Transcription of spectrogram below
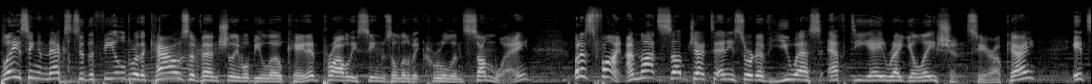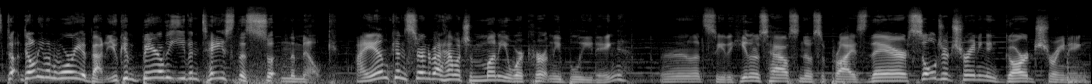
Placing it next to the field where the cows eventually will be located probably seems a little bit cruel in some way, but it's fine. I'm not subject to any sort of US FDA regulations here, okay? It's don't even worry about it. You can barely even taste the soot in the milk. I am concerned about how much money we're currently bleeding. Uh, let's see, the healer's house, no surprise there. Soldier training and guard training.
